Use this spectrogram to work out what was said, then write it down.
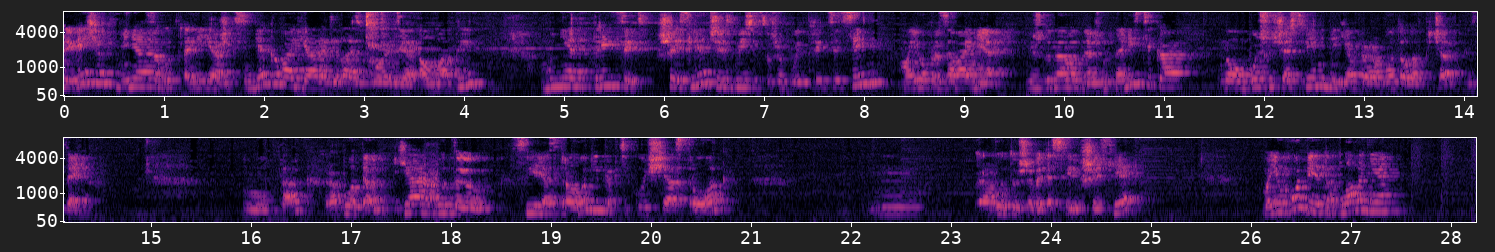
Добрый вечер, меня зовут Алия Жексимбекова, я родилась в городе Алматы. Мне 36 лет, через месяц уже будет 37. Мое образование – международная журналистика, но большую часть времени я проработала в печатных изданиях. Так, работа. Я работаю в сфере астрологии, практикующий астролог. Работаю уже в этой сфере 6 лет. Мое хобби – это плавание,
